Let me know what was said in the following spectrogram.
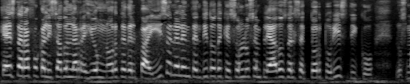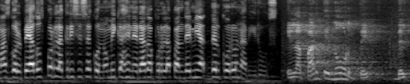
que estará focalizado en la región norte del país en el entendido de que son los empleados del sector turístico los más golpeados por la crisis económica generada por la pandemia del coronavirus. En la parte norte del,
